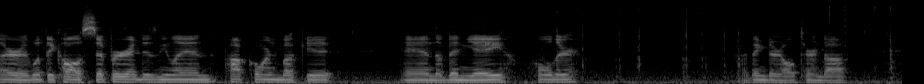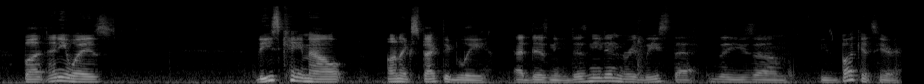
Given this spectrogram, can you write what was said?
or what they call a sipper at Disneyland, popcorn bucket, and a beignet holder. I think they're all turned off. But anyways, these came out unexpectedly at Disney. Disney didn't release that these um these buckets here.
